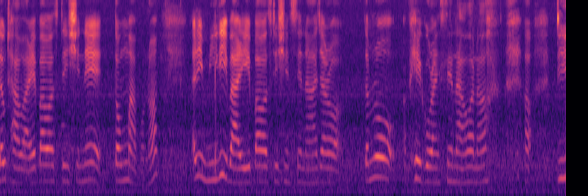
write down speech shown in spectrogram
လောက်ထားပါတယ် power station နဲ့တုံးမှာပေါ့နော်အဲ့ဒီမီးတွေဘာတွေ power station စင်တာကကြတော့ တမတို့အဖေကိုယ်တိုင်ဆင်တာပေါ့နော်ဟုတ်ဒီ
